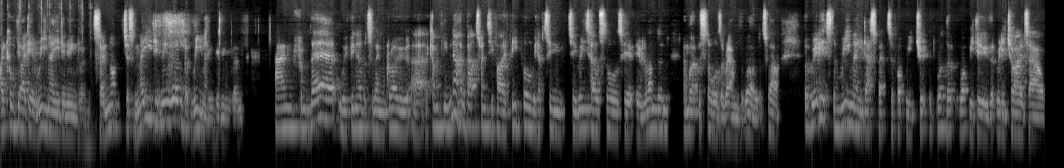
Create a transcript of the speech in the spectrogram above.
I called the idea remade in England. So not just made in England, but remade in England. And from there, we've been able to then grow uh, a company. We now have about 25 people. We have two, two retail stores here, here in London and work with stores around the world as well. But really, it's the remade aspects of what we what the, what we do that really drives our,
